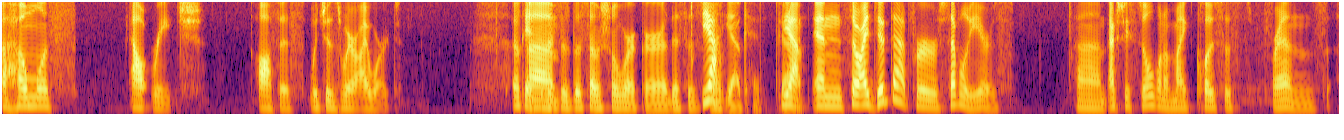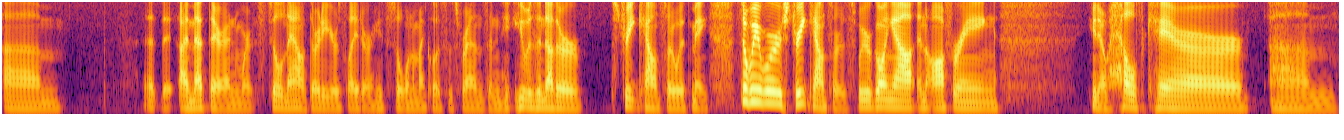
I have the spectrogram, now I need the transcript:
a homeless outreach office, which is where I worked. Okay, so this is the social worker. This is Um, yeah. yeah. Okay. yeah, it. and so I did that for several years. Um, actually, still one of my closest friends. Um, uh, I met there, and we're still now, thirty years later, he's still one of my closest friends, and he, he was another street counselor with me. So we were street counselors. We were going out and offering, you know, health care. Um,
